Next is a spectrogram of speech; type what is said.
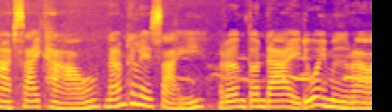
หาดทรายขาว น้ำทะเลใส เริ่มต้นได้ด้วยมือเรา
